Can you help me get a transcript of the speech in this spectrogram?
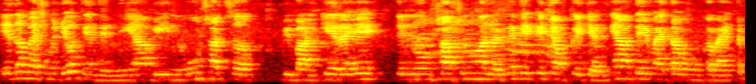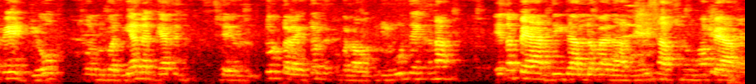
ਇਹਦਾ ਮੈਂ ਸਮਝੌਤੀਆਂ ਦਿੰਦੀ ਆ ਵੀ ਨੂੰ ਸੱਸ ਵੀ ਬਣ ਕੇ ਰਹੇ ਤੇ ਨੂੰ ਸੱਸ ਨੂੰ ਹਾਂ ਲੜੀਆਂ ਦੇਖ ਕੇ ਚੌਂਕੇ ਚੜੀਆਂ ਤੇ ਮੈਂ ਤਾਂ ਉਹ ਕਮੈਂਟ ਭੇਜਿਓ। ਤੁਹਾਨੂੰ ਵਧੀਆ ਲੱਗਿਆ ਤੇ ਤੁਰ ਤਰੇ ਤੁਰ ਤੱਕ ਬਲੌਗ ਜ਼ਰੂਰ ਦੇਖਣਾ। ਇਹ ਤਾਂ ਪਿਆਰ ਦੀ ਗੱਲ ਮੈਂ ਦੱਸਦੀ ਹਾਂ ਵੀ ਸੱਸ ਨੂੰ ਹਾਂ ਪਿਆਰ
